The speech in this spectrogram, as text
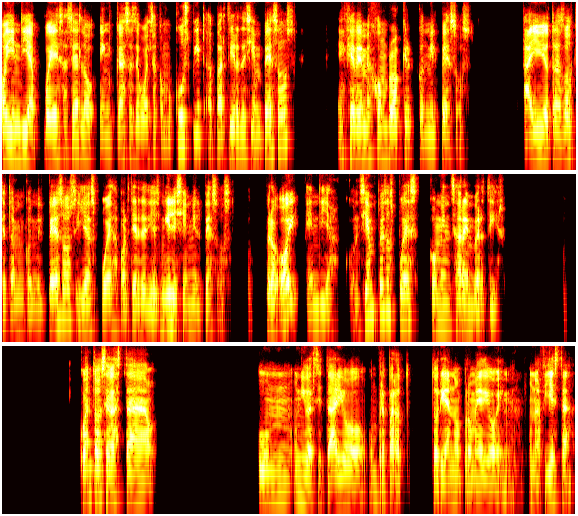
Hoy en día puedes hacerlo en casas de bolsa como Cuspid a partir de 100 pesos, en GBM Home Broker con 1000 pesos. Hay otras dos que también con 1000 pesos y ya después a partir de 10 mil y 100 mil pesos. Pero hoy en día, con 100 pesos puedes comenzar a invertir. ¿Cuánto se gasta un universitario, un preparatoriano promedio en una fiesta?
